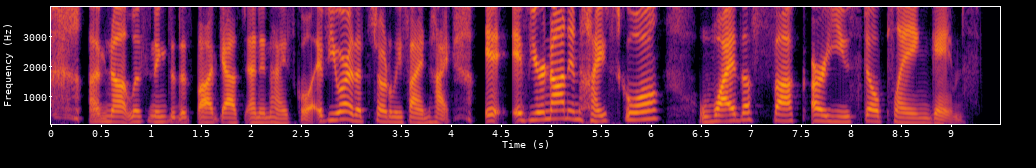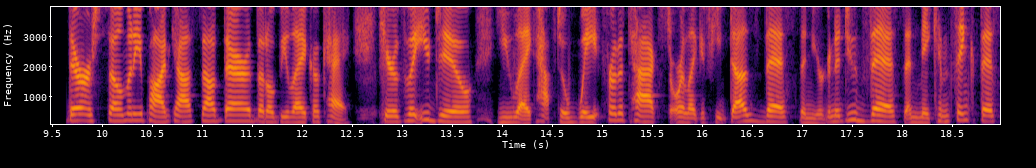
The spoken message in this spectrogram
I'm not listening to this podcast and in high school. If you are, that's totally fine. Hi. If you're not in high school, why the fuck are you still playing games? There are so many podcasts out there that'll be like, okay, here's what you do. You like have to wait for the text, or like if he does this, then you're gonna do this and make him think this.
